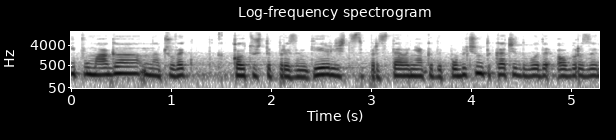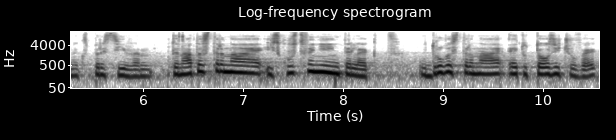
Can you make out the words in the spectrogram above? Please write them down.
и помага на човек, който ще презентира или ще се представя някъде публично, така че да бъде образен, експресивен. От едната страна е изкуственият интелект, от друга страна е ето този човек,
